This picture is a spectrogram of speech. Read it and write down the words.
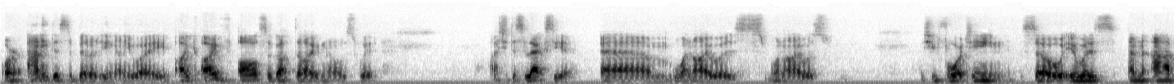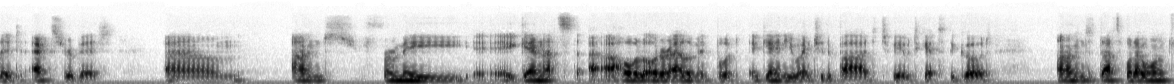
or any disability in any way. I, I've also got diagnosed with actually dyslexia um, when I was when I was actually 14 so it was an added extra bit um, and for me again that's a whole other element but again you went through the bad to be able to get to the good. And that's what i want,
